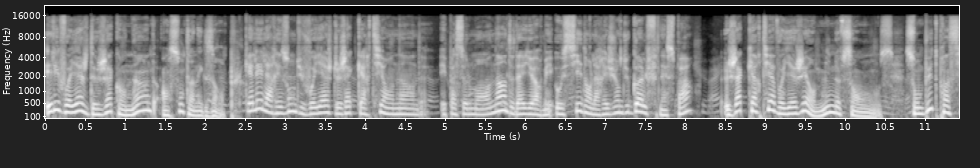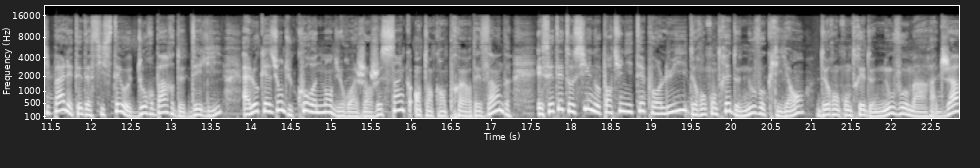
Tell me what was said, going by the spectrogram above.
et les voyages de Jacques en Inde en sont un exemple. Quelle est la raison du voyage de Jacques Cartier en Inde? Et pas seulement en Inde d'ailleurs, mais aussi dans la région du Golfe, n'est-ce pas? Jacques Cartier a voyagé en 1911. Son but principal était d'assister au Durbar de Delhi à l'occasion du couronnement du roi George V en tant qu'empereur des Indes, et c'était aussi une opportunité pour lui de rencontrer de nouveaux clients, de rencontrer de nouveaux Maharajas,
